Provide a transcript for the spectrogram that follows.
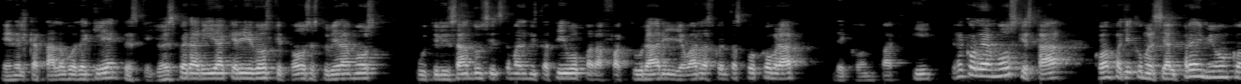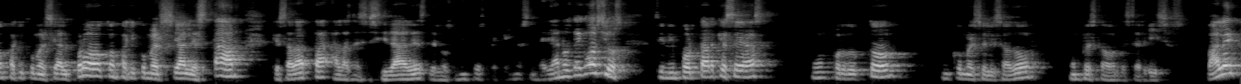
en el catálogo de clientes, que yo esperaría, queridos, que todos estuviéramos utilizando un sistema administrativo para facturar y llevar las cuentas por cobrar de Compact y Recordemos que está Compact y Comercial Premium, Compact y Comercial Pro, Compact Comercial Start, que se adapta a las necesidades de los micros, pequeños y medianos negocios, sin importar que seas un productor, un comercializador, un prestador de servicios. ¿Vale?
